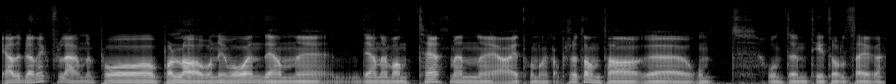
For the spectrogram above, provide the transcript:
Ja, det blir nok flere på, på lavere nivå enn det han, det han er vant til. Men eh, ja, jeg tror nok absolutt han tar eh, rundt, rundt en 10-12 seire.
